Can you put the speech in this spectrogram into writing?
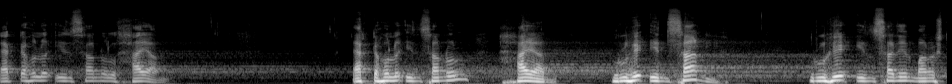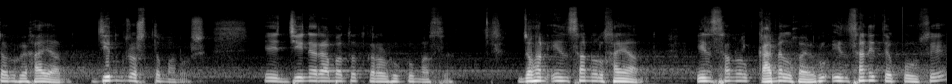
একটা হলো ইনসানুল হায়ান। একটা হলো ইনসানুল হায়ান। রুহে ইনসানি। রুহে ইনসানের মানুষটা রুহে হায়ান, জিনগ্রস্ত মানুষ। এই জিনের আবাদত করার হুকুম আছে। যখন ইনসানুল হায়ান, ইনসানুল কামেল হয়, রু ইনসানিতে পৌঁছে,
